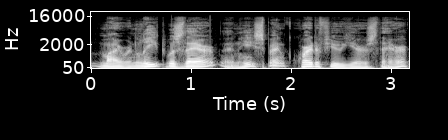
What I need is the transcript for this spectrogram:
Myron Leet was there, and he spent quite a few years there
